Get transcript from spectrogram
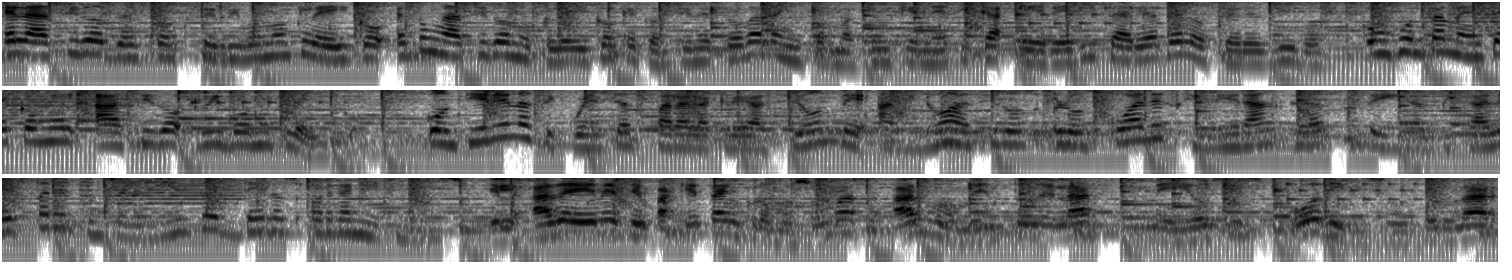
El ácido desoxirribonucleico es un ácido nucleico que contiene toda la información genética hereditaria de los seres vivos, conjuntamente con el ácido ribonucleico. Contiene las secuencias para la creación de aminoácidos, los cuales generan las proteínas vitales para el funcionamiento de los organismos. El ADN se empaqueta en cromosomas al momento de la meiosis o división celular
